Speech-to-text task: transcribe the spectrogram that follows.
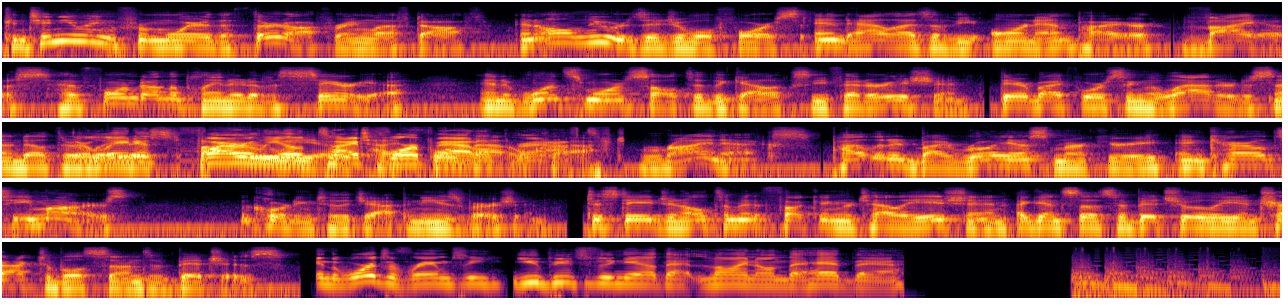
Continuing from where the third offering left off, an all-new residual force and allies of the Orn Empire, Vios, have formed on the planet of Asaria and have once more assaulted the Galaxy Federation, thereby forcing the latter to send out their, Their latest, latest Fire Leo Type 4 battlecraft. Rhinex, piloted by Roy S. Mercury and Carol T. Mars, according to the Japanese version, to stage an ultimate fucking retaliation against those habitually intractable sons of bitches. In the words of Ramsey, you beautifully nailed that line on the head there.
